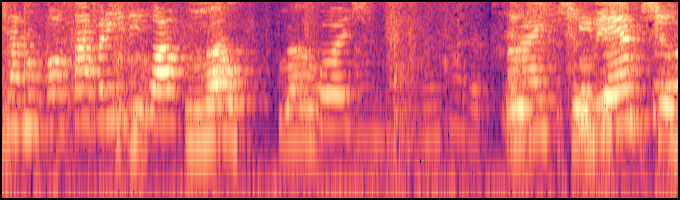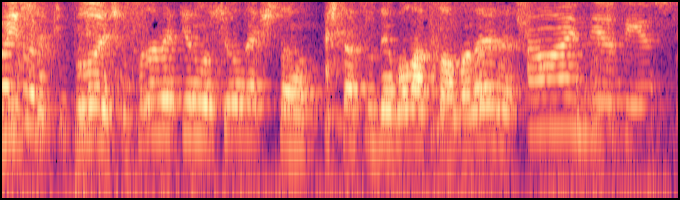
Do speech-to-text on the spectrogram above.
Já não volta a abrir igual. Não, não. Pois. Eu, Ai, se, se eu visse, tivesse, se eu eu visse agora- aqui, pois, o problema é que eu não sei onde é que estão. Isto está tudo embolado de tal maneira. Ai meu Deus.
